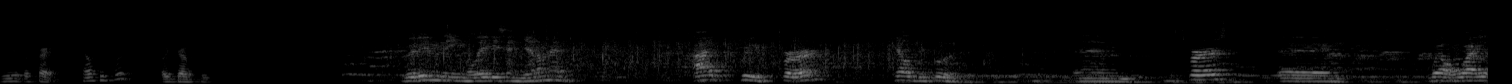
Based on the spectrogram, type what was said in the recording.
do you prefer healthy food or junk food? Good evening, ladies and gentlemen. I prefer healthy food. And first, uh, well, while,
